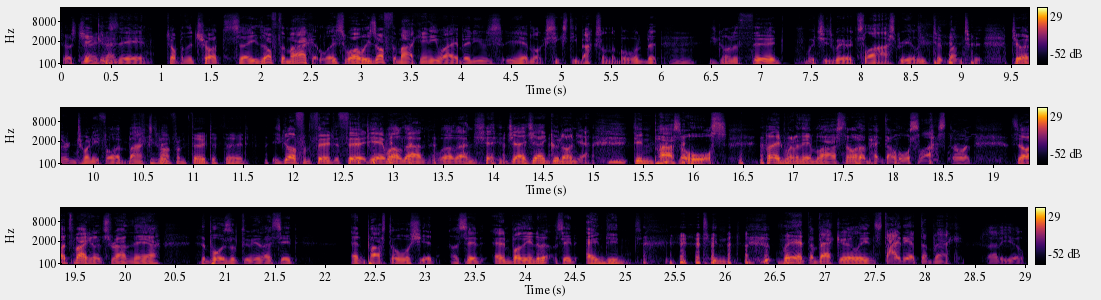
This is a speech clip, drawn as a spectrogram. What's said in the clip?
Josh Jenkins there, top of the trot. So he's off the mark at least. Well, he's off the mark anyway, but he was he had like sixty bucks on the board, but Mm. he's gone to third, which is where it's last really. Took one two hundred and twenty five bucks. He's gone from third to third. He's gone from third to third. Yeah, well done, well done, JJ. Good on you. Didn't pass a horse. I had one of them last night. I backed a horse last night, so it's making its run now. The boys looked at me and they said. And passed a horse yet? I said, and by the end of it, I said, and didn't. didn't. Went out the back early and stayed out the back. Bloody hell.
